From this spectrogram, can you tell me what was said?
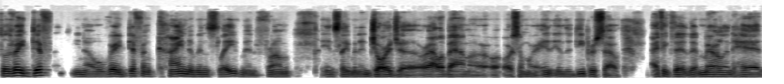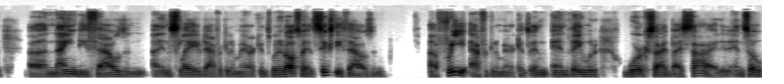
So it's very different, you know, very different kind of enslavement from enslavement in Georgia or Alabama or, or somewhere in, in, the deeper South. I think that, that Maryland had uh, 90,000 enslaved African Americans, but it also had 60,000 uh, free African Americans, and and they would work side by side, and, and so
